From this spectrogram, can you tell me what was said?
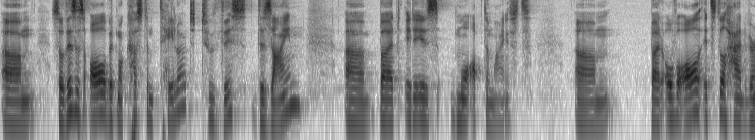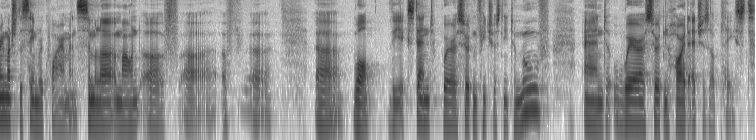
Um, so this is all a bit more custom tailored to this design, uh, but it is more optimized. Um, but overall, it still had very much the same requirements, similar amount of, uh, of uh, uh well, the extent where certain features need to move and where certain hard edges are placed.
